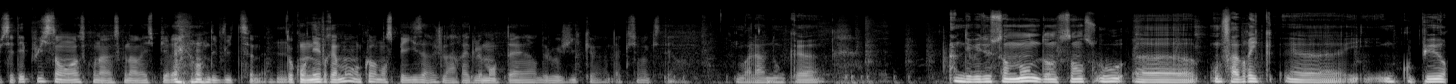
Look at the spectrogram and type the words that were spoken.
c'était puissant hein, ce, qu'on a, ce qu'on a respiré en début de semaine. Mm. Donc on est vraiment encore dans ce paysage-là, réglementaire, de logique, euh, d'action, etc. Voilà, donc euh, individu sans monde dans le sens où euh, on fabrique euh, une coupure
